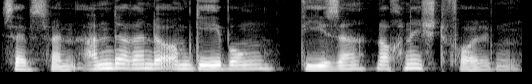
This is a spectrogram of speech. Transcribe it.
selbst wenn andere in der Umgebung dieser noch nicht folgen.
